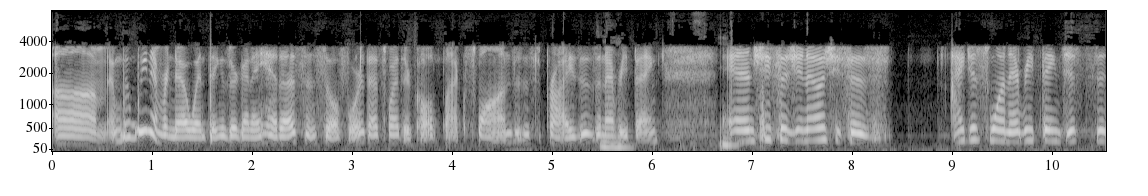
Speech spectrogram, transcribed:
Um and we, we never know when things are going to hit us and so forth. That's why they're called black swans and surprises and everything. And she says, you know, she says I just want everything just to,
